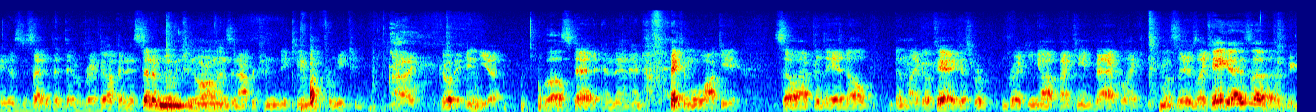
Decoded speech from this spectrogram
And just decided that they would break up. And instead of moving to New Orleans, an opportunity came up for me to uh, go to India Well. instead and then end up back in Milwaukee. So after they had all been like, okay, I guess we're breaking up, I came back like two months later. It's like, hey guys, uh, We you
